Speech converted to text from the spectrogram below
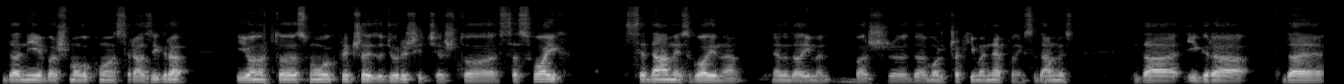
da nije baš mogao puno da se razigra i ono što smo uvek pričali za Đurišića, što sa svojih 17 godina, ne znam da li ima baš, da može čak ima nepunih 17, da igra, da je,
